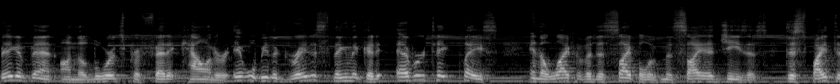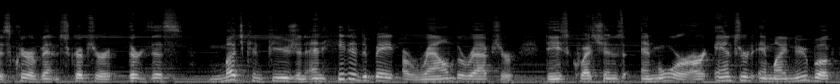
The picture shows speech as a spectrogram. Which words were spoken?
big event on the Lord's prophetic calendar. It will be the greatest thing that could ever take place in the life of a disciple of Messiah Jesus. Despite this clear event in Scripture, there exists much confusion and heated debate around the rapture. These questions and more are answered in my new book,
